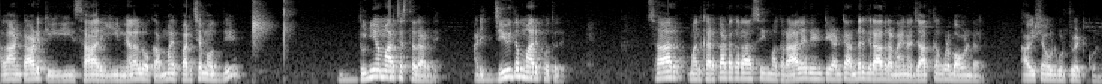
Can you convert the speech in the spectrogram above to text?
అలాంటి ఆడికి ఈసారి ఈ నెలలో ఒక అమ్మాయి పరిచయం అవుద్ది. దునియా మార్చేస్తుంది ఆడిది. ఆడి జీవితం మారిపోతుంది. సార్ మాది కర్కాటక రాసి మాకు రాలేదేంటి అంటే అందరికీ రాదురా నాయన జాతకం కూడా బాగుండాలి. ఆ విషయం ఒకటి గుర్తుపెట్టుకోండి.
